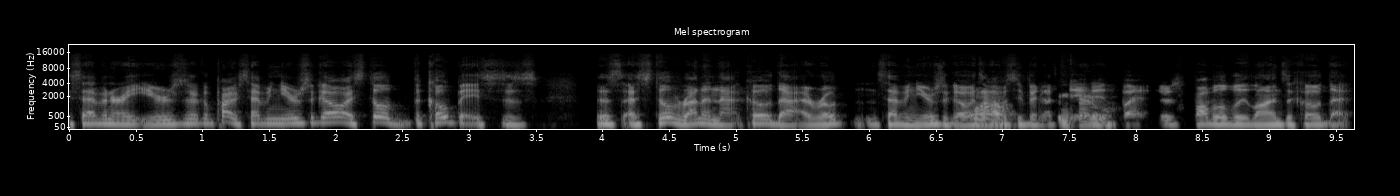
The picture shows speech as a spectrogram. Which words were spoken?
seven or eight years ago, probably seven years ago. I still the code base is. Is, I still running that code that I wrote seven years ago. It's wow, obviously been updated, but there's probably lines of code that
